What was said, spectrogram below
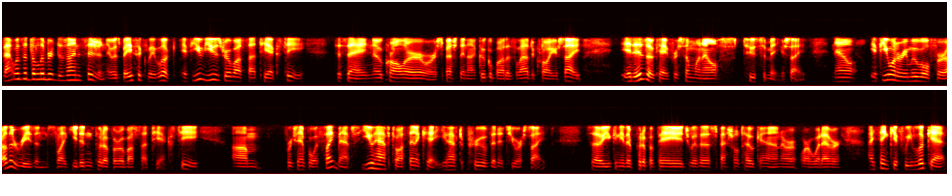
that was a deliberate design decision. It was basically, look, if you've used robots.txt to say no crawler or especially not Googlebot is allowed to crawl your site, it is okay for someone else to submit your site. Now, if you want a removal for other reasons, like you didn't put up a robots.txt, um, for example, with sitemaps, you have to authenticate. You have to prove that it's your site. So you can either put up a page with a special token or, or whatever. I think if we look at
